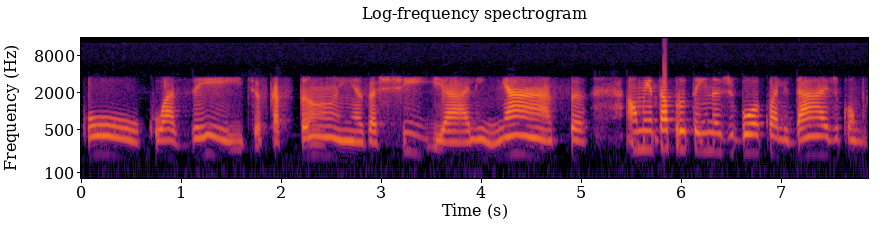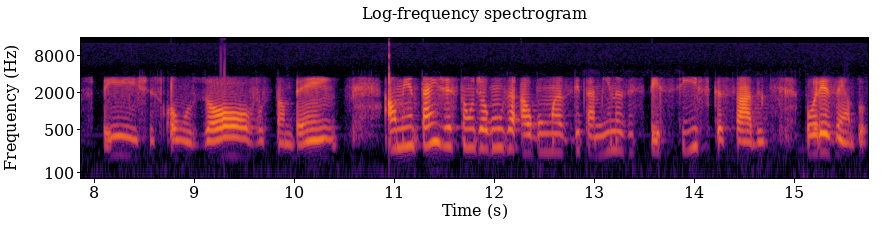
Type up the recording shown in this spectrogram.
coco, azeite, as castanhas, a chia, a linhaça, aumentar proteínas de boa qualidade, como os peixes, como os ovos também, aumentar a ingestão de alguns, algumas vitaminas específicas, sabe? Por exemplo,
